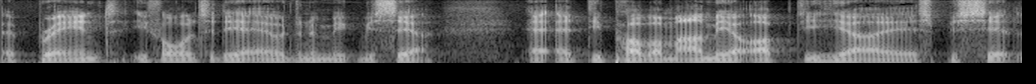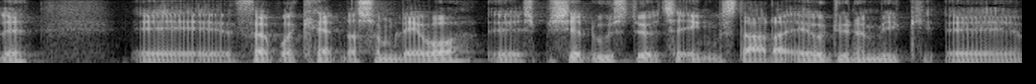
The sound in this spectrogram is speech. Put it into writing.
øh, brand i forhold til det her aerodynamik, vi ser, at, at de popper meget mere op, de her øh, specielle øh, fabrikanter, som laver øh, specielt udstyr til enkeltstarter aerodynamik. Øh,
